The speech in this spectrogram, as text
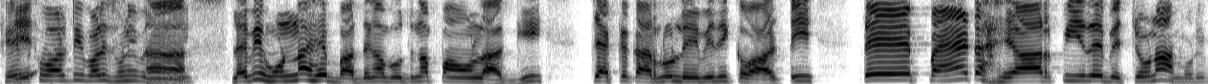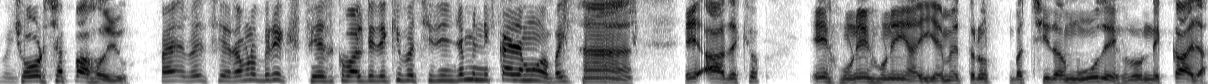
ਫੇਸ ਕੁਆਲਿਟੀ ਵਾਲੀ ਸੋਹਣੀ ਬੱਚੀ ਸੀ। ਲੈ ਵੀ ਹੁਣ ਨਾ ਇਹ ਬਾਦੀਆਂ ਬੂਦੀਆਂ ਪਾਉਣ ਲੱਗ ਗਈ। ਚੈੱਕ ਕਰ ਲਓ ਲੇਵੇ ਦੀ ਕੁਆਲਿਟੀ ਤੇ 65000 ਰੁਪਏ ਦੇ ਵਿੱਚੋਂ ਨਾ। ਛੋਟ ਛੱਪਾ ਹੋ ਜੂ। ਰਮਣ ਵੀਰੇ ਫੇਸ ਕੁਆਲਿਟੀ ਦੇਖੀ ਬੱਚੀ ਦੀ ਜਮੇ ਨਿੱਕਾ ਜਮੂ ਆ ਬਾਈ। ਹਾਂ ਇਹ ਆ ਦੇਖਿਓ ਇਹ ਹੁਣੇ ਹੁਣੇ ਆਈ ਹੈ ਮਿੱਤਰੋ ਬੱਚੀ ਦਾ ਮੂੰਹ ਦੇਖ ਲਓ ਨਿੱਕਾ ਜਾ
